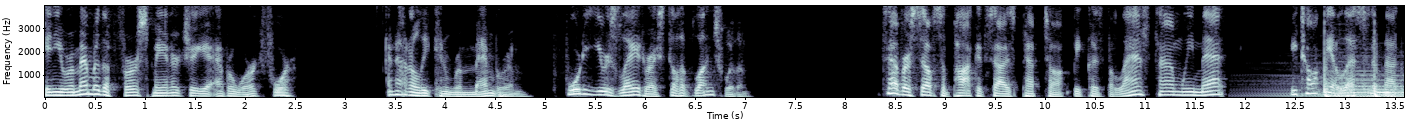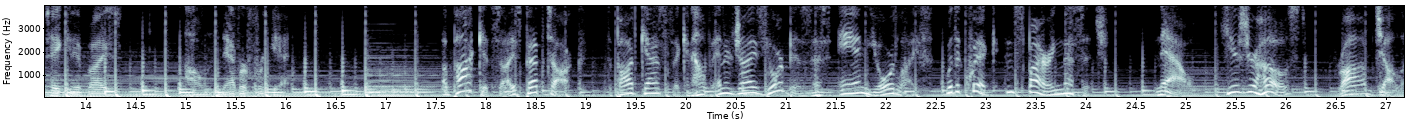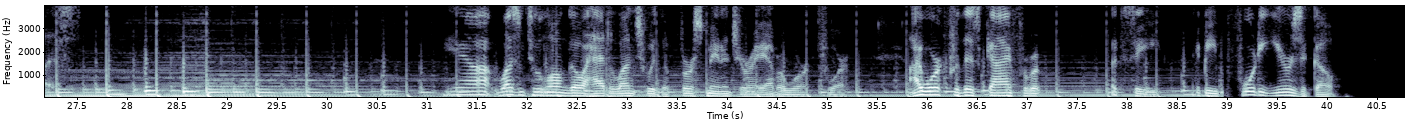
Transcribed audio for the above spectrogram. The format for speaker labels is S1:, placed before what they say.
S1: Can you remember the first manager you ever worked for? I not only can remember him, 40 years later, I still have lunch with him. Let's have ourselves a pocket sized pep talk because the last time we met, he taught me a lesson about taking advice I'll never forget.
S2: A pocket sized pep talk, the podcast that can help energize your business and your life with a quick, inspiring message. Now, here's your host, Rob Jolles.
S1: Yeah, it wasn't too long ago I had lunch with the first manager I ever worked for. I worked for this guy for, let's see, maybe 40 years ago.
